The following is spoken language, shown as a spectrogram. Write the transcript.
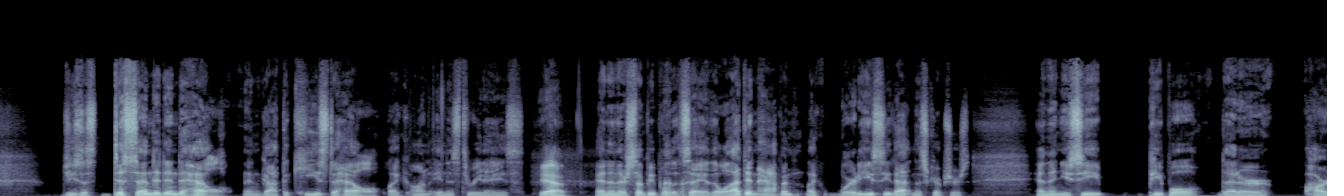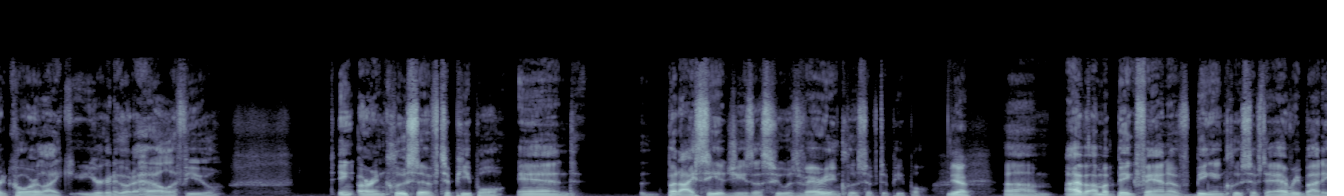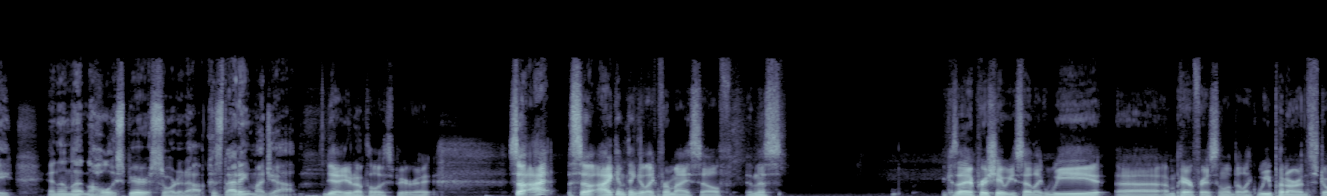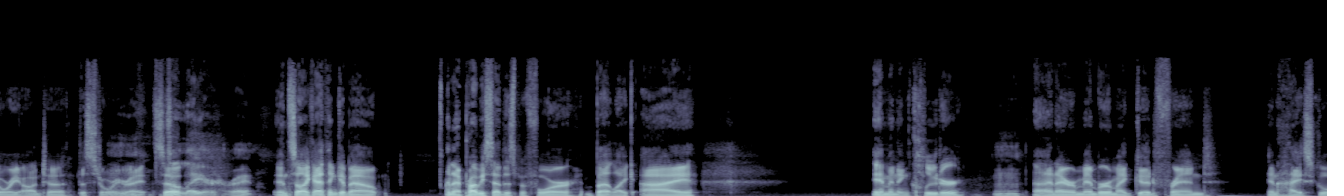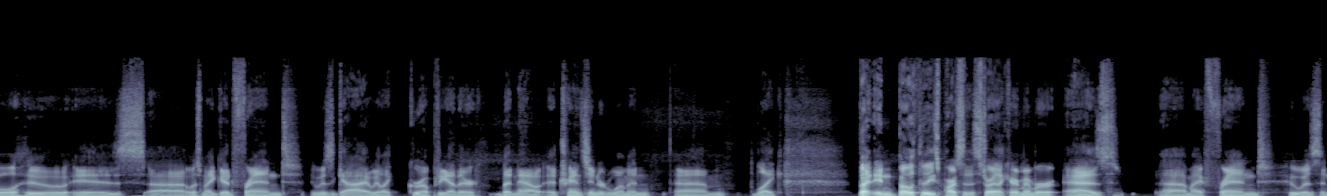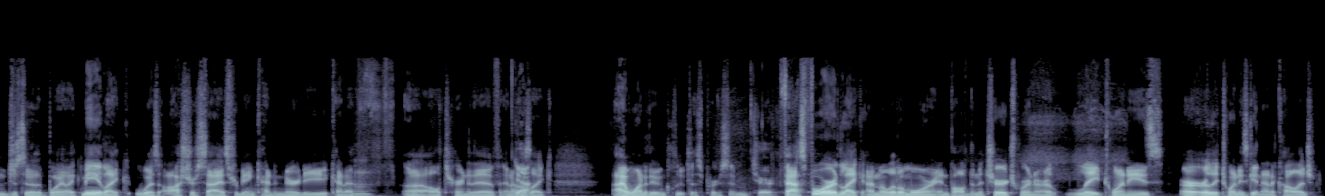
Jesus descended into hell and got the keys to hell like on in his three days. Yeah. And then there's some people that say, well, that didn't happen. Like, where do you see that in the scriptures? And then you see people that are hardcore, like, you're going to go to hell if you in, are inclusive to people. And, but I see a Jesus who was very inclusive to people. Yeah. Um, I've, I'm a big fan of being inclusive to everybody and then letting the Holy Spirit sort it out because that ain't my job. Yeah, you're not the Holy Spirit, right? So I so I can think of like for myself, and this because I appreciate what you said. Like we, uh, I'm paraphrasing a little bit. Like we put our own story onto the story, Mhm. right? it's So a layer, right? and so like I think about, and I probably said this before, but like I am an includer, hmm uh, and I remember my good friend in high school who is uh, was my good friend. It was a guy we like grew up together, but now a transgendered woman. Um, like, but in both of these parts of the story, like I remember as uh, my friend who was in just another boy like me, like was ostracized for being kind of nerdy, kind of Mm. uh, alternative, and I was like, I wanted to include this person Sure. fast forward like i'm a little more involved in the church we're in our late 20s or early 20s getting out of college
